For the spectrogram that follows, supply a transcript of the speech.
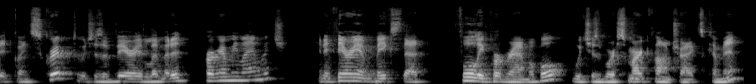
Bitcoin script, which is a very limited programming language, and Ethereum makes that fully programmable, which is where smart contracts come in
